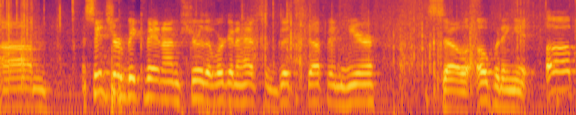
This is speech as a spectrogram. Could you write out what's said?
Um, since you're a big fan, I'm sure that we're going to have some good stuff in here. So, opening it up.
